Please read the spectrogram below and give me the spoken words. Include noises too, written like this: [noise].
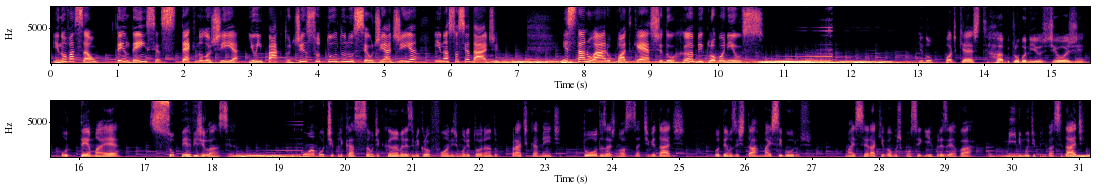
Inovação, tendências, tecnologia e o impacto disso tudo no seu dia a dia e na sociedade. Está no ar o podcast do Hub Globo News. E no podcast Hub Globo News de hoje, o tema é supervigilância. Com a multiplicação de câmeras e microfones monitorando praticamente todas as nossas atividades, podemos estar mais seguros. Mas será que vamos conseguir preservar um mínimo de privacidade?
